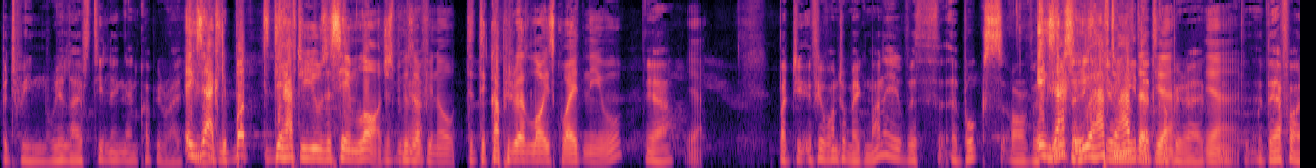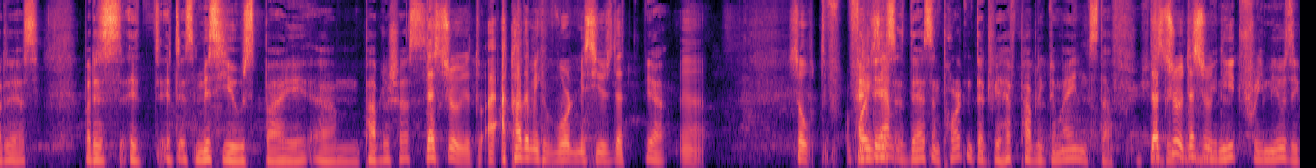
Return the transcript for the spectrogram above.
between real life stealing and copyright. Exactly, but they have to use the same law just because Yeah. of you know the, the copyright law is quite new. Yeah. Yeah, But you, if you want to make money with uh, books or with Exactly, music, you have to have need that, copyright. Yeah. Therefore, it is. But it's, it it is misused by um, publishers. that's true. It- academic word misuse that. yeah. Yeah. So, for and example, there's important that we have public domain stuff. That's We- true, that's We true. need free music.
